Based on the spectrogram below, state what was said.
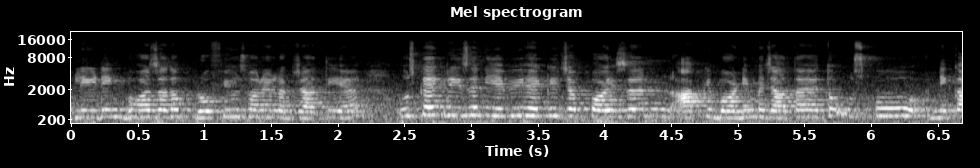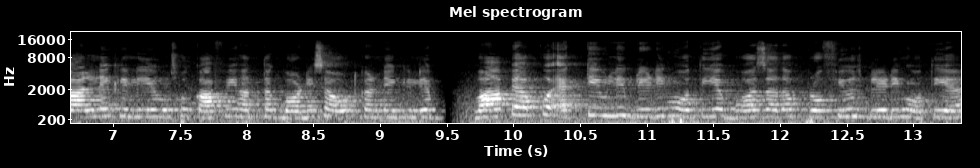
ब्लीडिंग बहुत ज़्यादा प्रोफ्यूज़ होने लग जाती है। उसका एक रीज़न ये भी है कि जब पॉइज़न आपकी बॉडी में जाता है तो उसको निकालने के लिए, उसको काफ़ी हद तक बॉडी से आउट करने के लिए वहाँ पे आपको एक्टिवली ब्लीडिंग होती है, बहुत ज़्यादा प्रोफ्यूज ब्लीडिंग होती है।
